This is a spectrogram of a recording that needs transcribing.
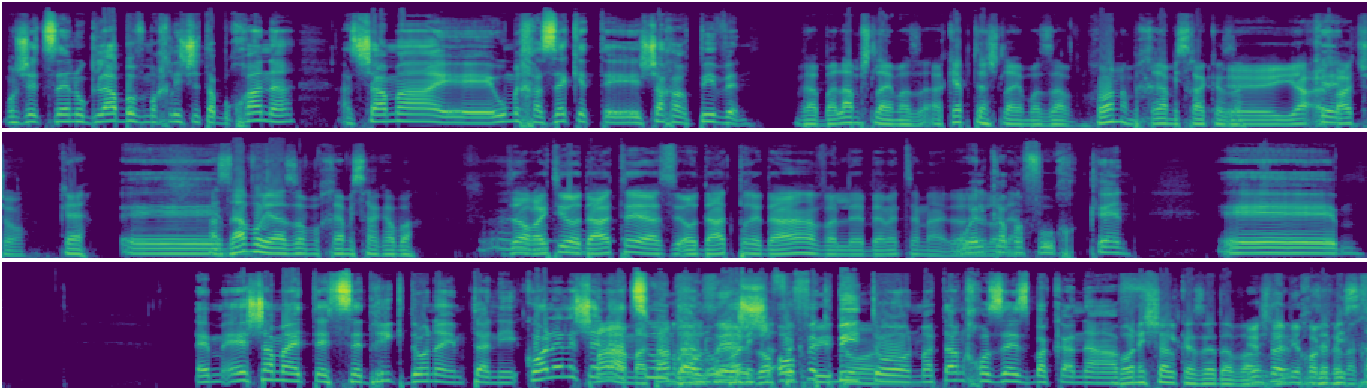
כמו שאצלנו גלאבוב מחליש את אבו חנה, אז שם אה, הוא מחזק את שחר פיבן. והבלם שלהם, הקפטן שלהם עזב, נכון? אחרי המשחק הזה. אה, יא- כן. אה, עזב או יעזוב אחרי המשחק הבא? זהו, ראיתי הודעת, אה, הודעת פרידה, אבל אה, באמת זה... מה- לא- לא וולקאם. הפוך, כן. הם, יש שם את סדריק דונה אימתני, כל אלה שנעצו אותנו, יש אופק ביטון. ביטון, מתן חוזז בכנף, בוא נשאל כזה דבר. יש להם זה- יכולת זה משחק-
